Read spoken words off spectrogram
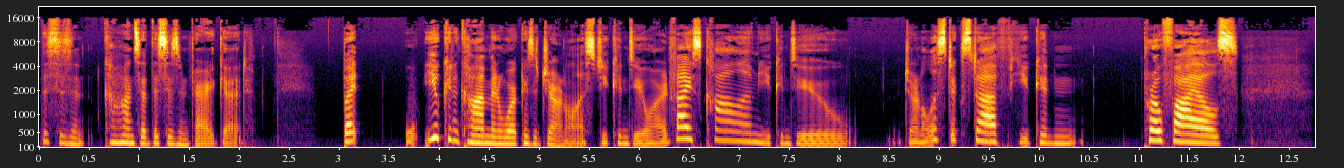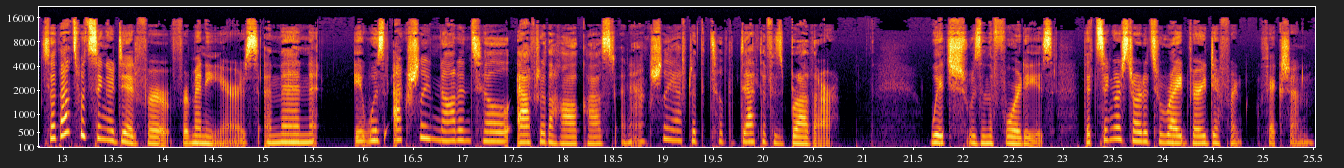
this isn't Cahan said this isn't very good. But you can come and work as a journalist. You can do our advice column. You can do journalistic stuff. You can profiles so that's what Singer did for for many years and then it was actually not until after the Holocaust and actually after the, till the death of his brother, which was in the 40s, that Singer started to write very different fiction.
